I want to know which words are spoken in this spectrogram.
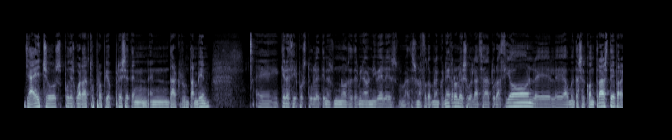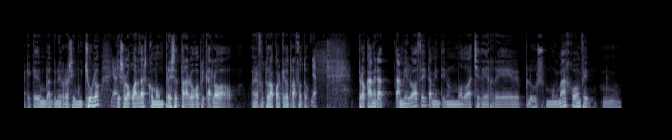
ya hechos, puedes guardar tu propio preset en, en Darkroom también. Eh, quiero decir, pues tú le tienes unos determinados niveles, haces una foto en blanco y negro, le subes la saturación, le, le aumentas el contraste para que quede un blanco y negro así muy chulo, y eso lo guardas como un preset para luego aplicarlo en el futuro a cualquier otra foto. Ya. Procamera también lo hace y también tiene un modo HDR Plus muy majo, en fin. Yo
